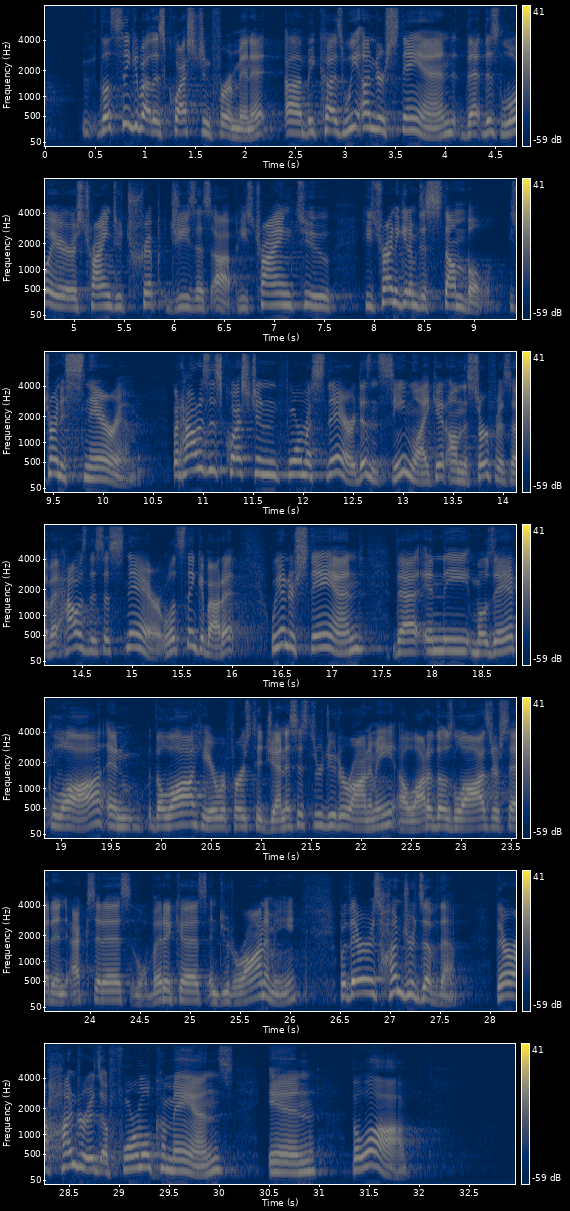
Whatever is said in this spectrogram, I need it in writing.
let's think about this question for a minute uh, because we understand that this lawyer is trying to trip Jesus up. He's trying to, he's trying to get him to stumble, he's trying to snare him. But how does this question form a snare? It doesn't seem like it on the surface of it. How is this a snare? Well, let's think about it. We understand that in the Mosaic law, and the law here refers to Genesis through Deuteronomy. A lot of those laws are said in Exodus, Leviticus, and Deuteronomy, but there is hundreds of them. There are hundreds of formal commands in the law.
